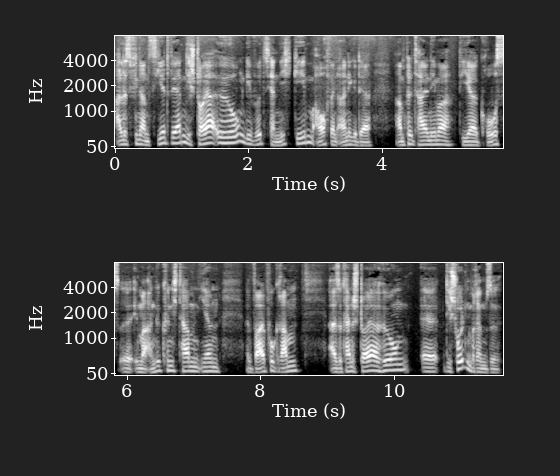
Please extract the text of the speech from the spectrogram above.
alles finanziert werden? Die Steuererhöhung, die wird es ja nicht geben, auch wenn einige der Ampelteilnehmer, die ja groß äh, immer angekündigt haben in ihren äh, Wahlprogrammen, also keine Steuererhöhung. Äh, die Schuldenbremse,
